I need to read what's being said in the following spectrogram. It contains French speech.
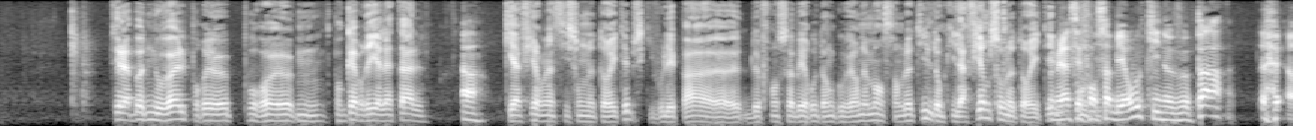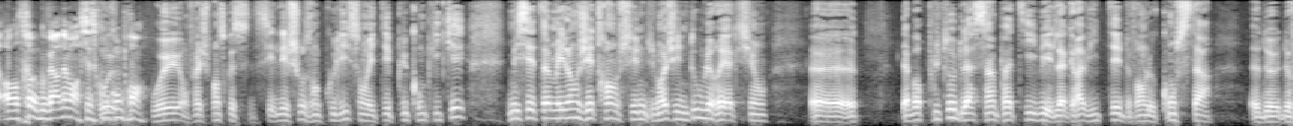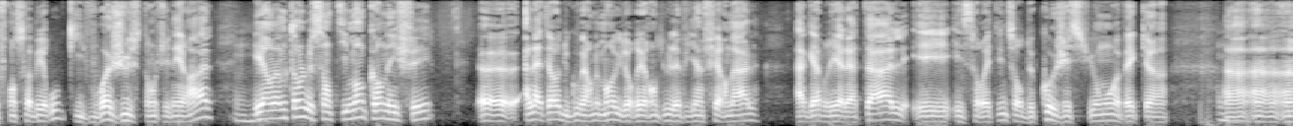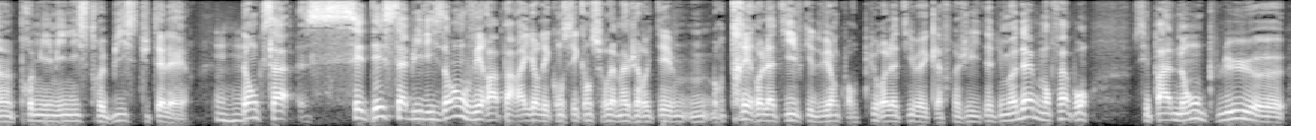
C'est la bonne nouvelle pour, euh, pour, euh, pour Gabriel Attal. Ah. qui affirme ainsi son autorité, puisqu'il ne voulait pas euh, de François Bayrou dans le gouvernement, semble-t-il. Donc il affirme son autorité. Mais là, c'est François Bayrou qui ne veut pas entrer au gouvernement, c'est ce qu'on comprend. Oui, en fait, je pense que les choses en coulisses ont été plus compliquées, mais c'est un mélange étrange. moi, j'ai une double réaction. Euh, d'abord, plutôt de la sympathie et de la gravité devant le constat de, François Bayrou, qui voit juste en général, mhm. et en même temps le sentiment qu'en effet, euh, à l'intérieur du gouvernement, il aurait rendu la vie infernale à Gabriel Attal, et, ça aurait été une sorte de cogestion avec un, mhm. un Premier ministre bis tutélaire. Mhm. Donc ça, c'est déstabilisant. On verra par ailleurs les conséquences sur la majorité très relative, qui devient encore plus relative avec la fragilité du modem. Mais enfin bon, c'est pas non plus, euh,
